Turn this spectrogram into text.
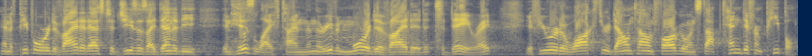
And if people were divided as to Jesus' identity in his lifetime, then they're even more divided today, right? If you were to walk through downtown Fargo and stop 10 different people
